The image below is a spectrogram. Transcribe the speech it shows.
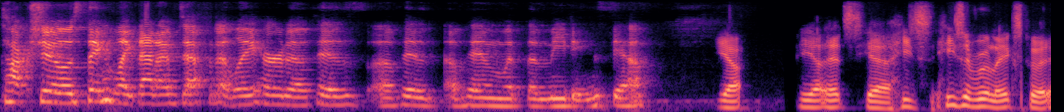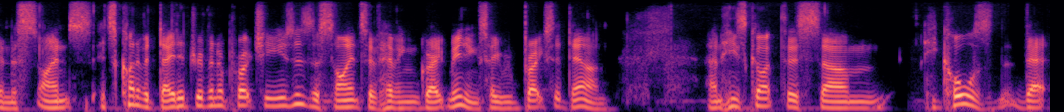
talk shows, things like that. I've definitely heard of his of his of him with the meetings. Yeah. Yeah. Yeah, that's yeah. He's he's a real expert in the science. It's kind of a data driven approach he uses, the science of having great meetings. So he breaks it down and he's got this. Um, he calls that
